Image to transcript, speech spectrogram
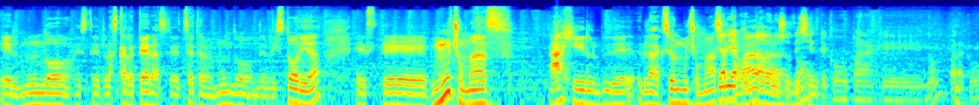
el mundo, este, las carreteras, etcétera, el mundo de la historia, este, mucho más ágil, de- la acción mucho más Ya había acabada, contado lo ¿no? suficiente como para que, ¿no? Para como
